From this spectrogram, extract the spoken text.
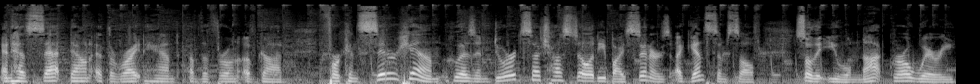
and has sat down at the right hand of the throne of God. For consider him who has endured such hostility by sinners against himself, so that you will not grow weary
